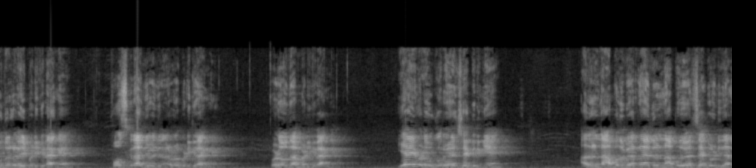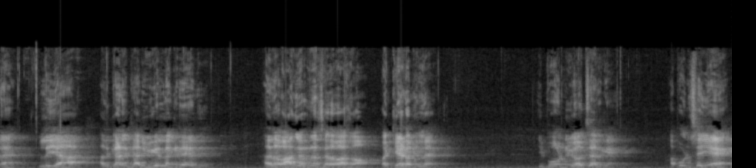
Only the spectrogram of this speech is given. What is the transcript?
முதுகலை படிக்கிறாங்க? போஸ்ட் கிராஜுவேஷன் எவ்வளோ படிக்கிறாங்க? இவ்வளவு தான் படிக்கிறாங்க. ஏன் இவ்வளவு குறையாக சேர்க்குறீங்க? அதில் நாற்பது பேர்னா இதில் நாற்பது பேர் சேர்க்க வேண்டியதானே? இல்லையா? அதுக்கான கருவிகள்லாம் கிடையாது. அதெல்லாம் வாங்குறதுனா செலவாகும். வைக்க இடம் இல்லை. இப்போ ஒன்று யோசிச்சா இருக்கேன். அப்போ ஒன்று செய்ய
